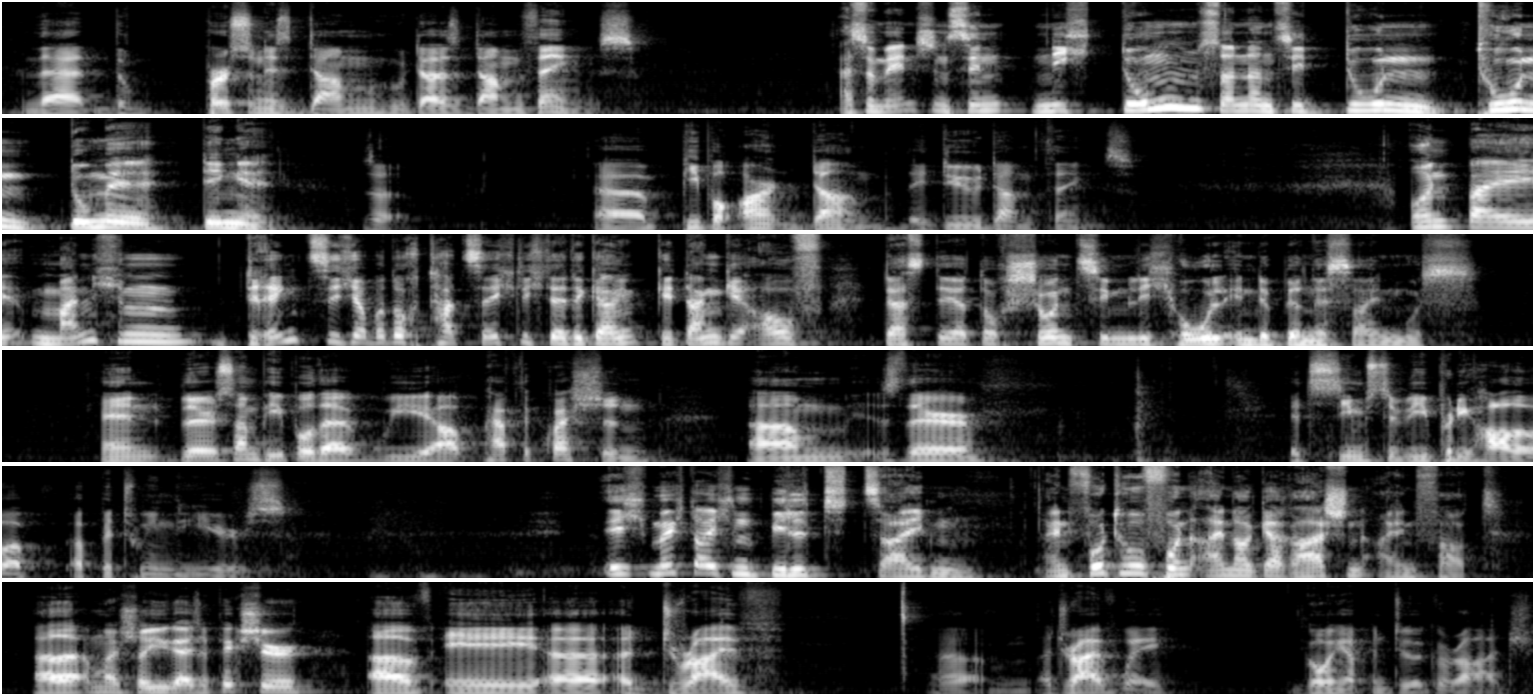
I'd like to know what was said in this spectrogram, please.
that the person is dumb who does dumb things. Also Menschen sind nicht dumm, sondern sie tun, tun dumme Dinge. So, uh, people aren't dumb, they do dumb things. Und bei manchen drängt sich aber doch tatsächlich der Gedanke auf, dass der doch schon ziemlich hohl in der Birne sein muss. And there are some people that we have to question um, is there, it seems to be pretty hollow up, up between the ears. Ich möchte euch ein Bild zeigen. Ein Foto von einer Garageneinfahrt. Uh, I'm going to show you guys a picture of a, uh, a drive, um, a driveway going up into a garage.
